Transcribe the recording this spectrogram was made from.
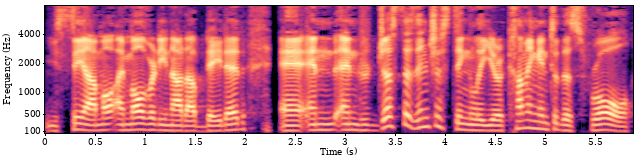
You see, I'm I'm already not updated, and and just as interestingly, you're coming into this role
